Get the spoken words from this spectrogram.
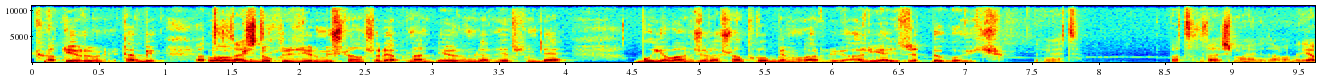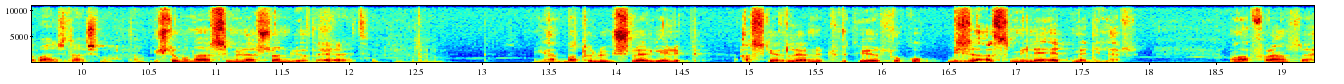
Türk devrimi, tabii o Batılılaştık. 1923'ten sonra yapılan devrimlerin hepsinde bu yabancılaşma problemi var diyor Aliya İzzet Begoviç. Evet. Batılılaşma aynı zamanda yabancılaşma. Tamam. İşte buna asimilasyon diyoruz. Evet. Ya batılı güçler gelip askerlerini Türkiye'ye sokup bizi asimile etmediler. Ama Fransa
